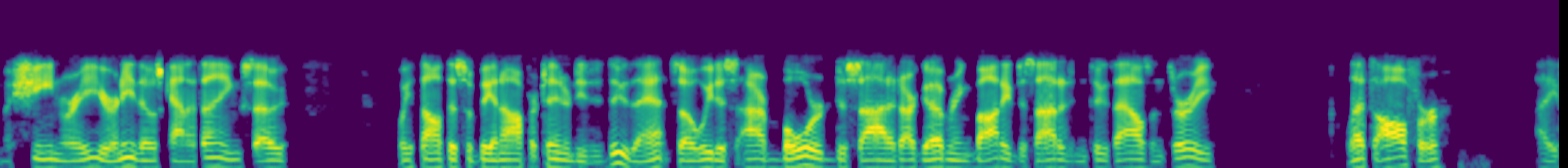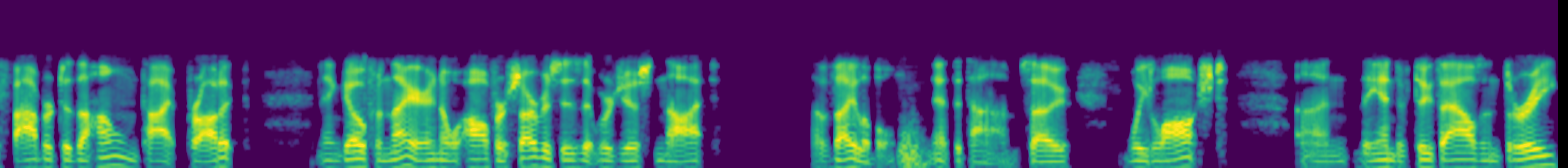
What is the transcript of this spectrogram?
machinery or any of those kind of things. So we thought this would be an opportunity to do that. So we just, our board decided, our governing body decided in 2003, let's offer a fiber to the home type product and go from there and offer services that were just not available at the time. So we launched on the end of 2003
